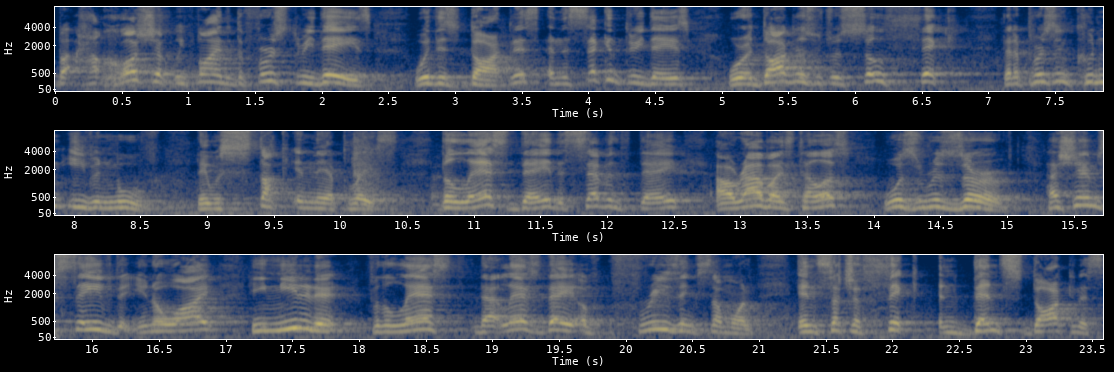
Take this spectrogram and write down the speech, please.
but Choshech, we find that the first three days were this darkness, and the second three days were a darkness which was so thick that a person couldn't even move. They were stuck in their place. The last day, the seventh day, our rabbis tell us, was reserved. Hashem saved it. You know why? He needed it for the last that last day of freezing someone in such a thick and dense darkness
